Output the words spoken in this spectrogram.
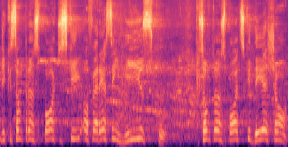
de que são transportes que oferecem risco, são transportes que deixam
